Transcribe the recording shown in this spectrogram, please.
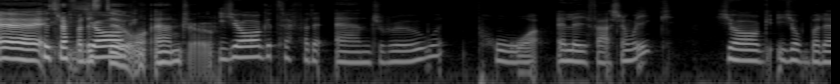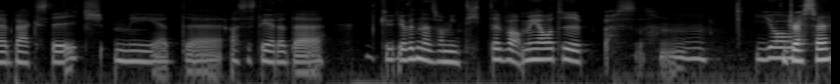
Eh, Hur träffades jag, du och Andrew? Jag träffade Andrew på LA Fashion Week. Jag jobbade backstage med eh, assisterade... Gud, jag vet inte ens vad min titel var, men jag var typ... alltså, mm, jag, Dresser?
